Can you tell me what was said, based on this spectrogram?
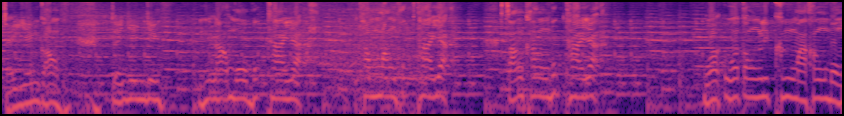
ใจเย็นกอนใจเย็นยิงนะโมพุทธายะธรรมังพุทธายะ สังฆังพุทธายะว่าว่าต้องรีบขึ้นมาข้างบน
